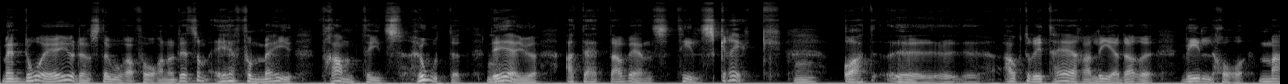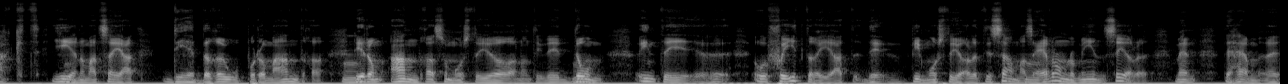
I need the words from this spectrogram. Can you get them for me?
Men då är ju den stora faran och det som är för mig framtidshotet det är ju att detta vänds till skräck. Och att eh, auktoritära ledare vill ha makt genom att säga att det beror på de andra. Mm. Det är de andra som måste göra någonting. Det är mm. de, inte, eh, och skiter i att det, vi måste göra det tillsammans, mm. även om de inser det. Men det här med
